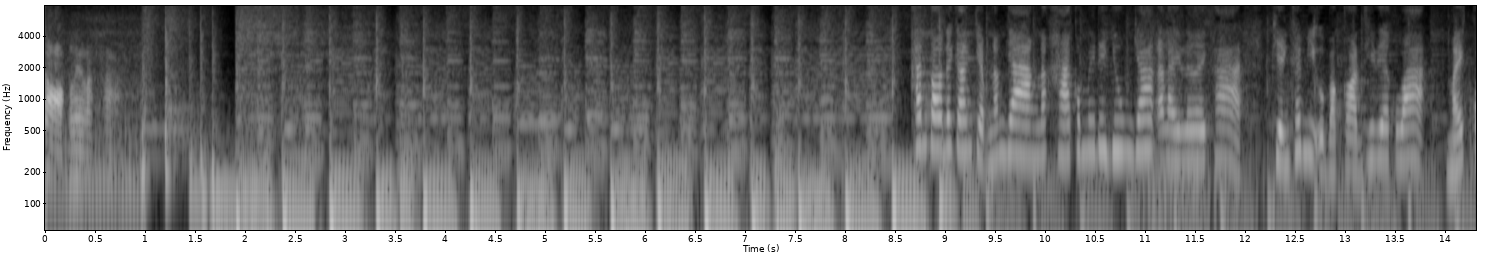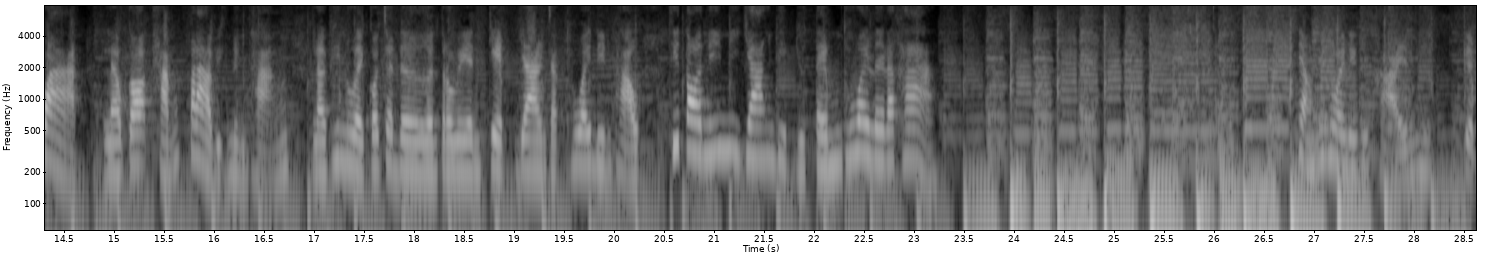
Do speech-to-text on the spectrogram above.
จอกเลยล่ะค่ะ ขั้นตอนในการเก็บน้ำยางนะคะ ก็ไม่ได้ยุ่งยากอะไรเลยค่ะ เพียงแค่มีอุปกรณ์ที่เรียกว่า ไม้กวาด แล้วก็ถังเปล่าอีกหนึ่งถัง แล้วพี่หน่วยก็จะเดินตระเวนเก็บยางจากถ้วยดินเผา ที่ตอนนี้มียางดิบอยู่เต็มถ้วยเลยละค่ะอย่างพี่หน่วยนี่คือขายเก็บ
